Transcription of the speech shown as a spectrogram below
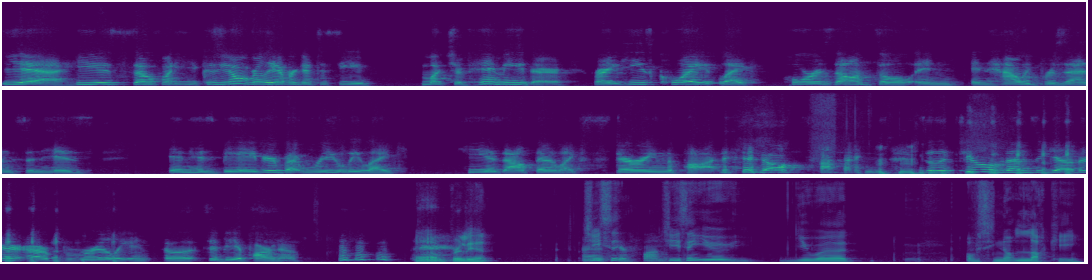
yeah, he is so funny because you don't really ever get to see much of him either, right? He's quite like horizontal in in how he presents and his in his behavior, but really like he is out there like stirring the pot at all times. So the two of them together are brilliant to, to be a part of. Oh, brilliant. Do you think? fun. Do you think you you were obviously not lucky?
